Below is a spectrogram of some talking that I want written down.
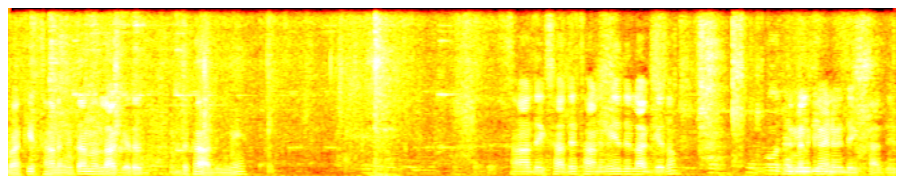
ਬਾਕੀ ਥਾਣੇ ਵੀ ਤੁਹਾਨੂੰ ਲਾਗੇ ਤੋਂ ਦਿਖਾ ਦਿੰਨੇ ਆ। ਦੇਖ ਸਕਦੇ ਥਾਣੇ ਵੀ ਇਹਦੇ ਲਾਗੇ ਤੋਂ। ਉਹ ਤੇ ਮਿਲਕ ਨੂੰ ਵੀ ਦੇਖ ਸਕਦੇ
